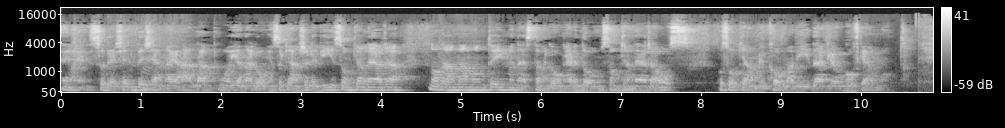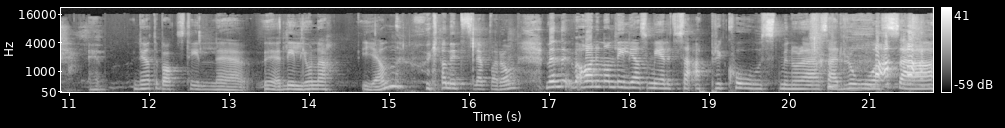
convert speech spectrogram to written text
Eh, så det, det tjänar ju alla på. Ena gången så kanske det är vi som kan lära någon annan någonting men nästa gång är det de som kan lära oss. Och så kan vi komma vidare och gå framåt. Eh, nu är jag tillbaka till eh, eh liljorna igen. kan inte släppa dem. Men har ni någon lilja som är lite så här aprikos med några så här rosa?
